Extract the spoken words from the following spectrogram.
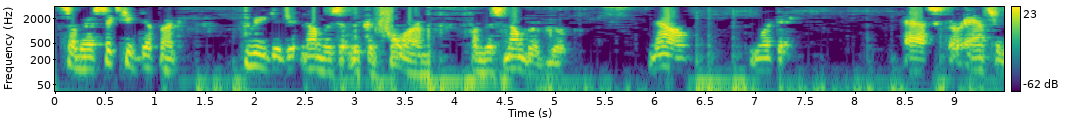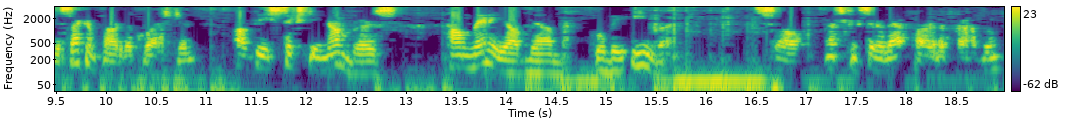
So there are 60 different three-digit numbers that we could form from this number group. Now, we want to ask or answer the second part of the question. Of these 60 numbers, how many of them will be even. So let's consider that part of the problem.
